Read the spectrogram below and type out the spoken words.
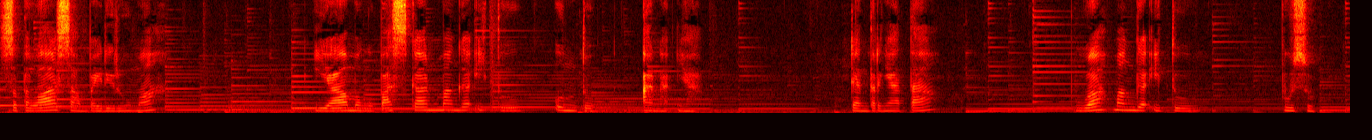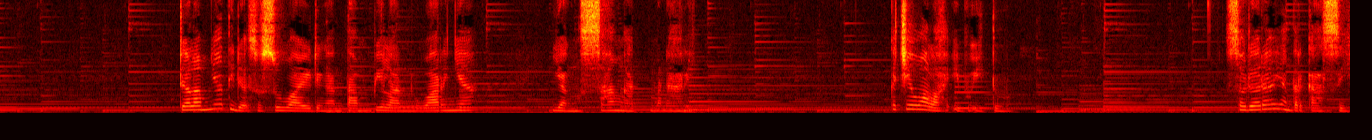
Setelah sampai di rumah, ia mengupaskan mangga itu untuk anaknya. Dan ternyata buah mangga itu busuk dalamnya tidak sesuai dengan tampilan luarnya yang sangat menarik. Kecewalah ibu itu. Saudara yang terkasih,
